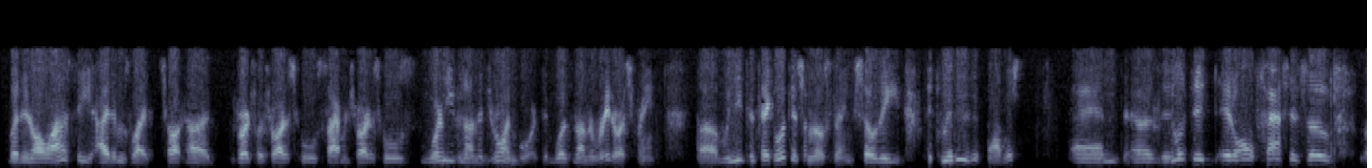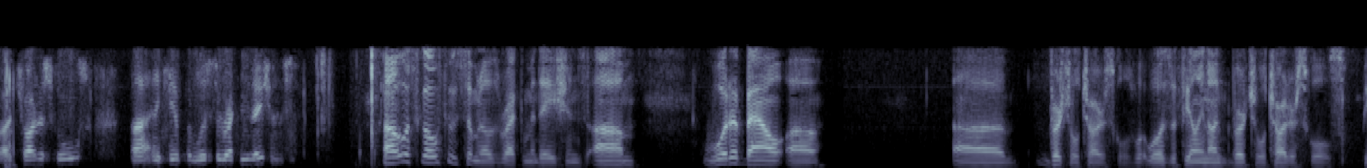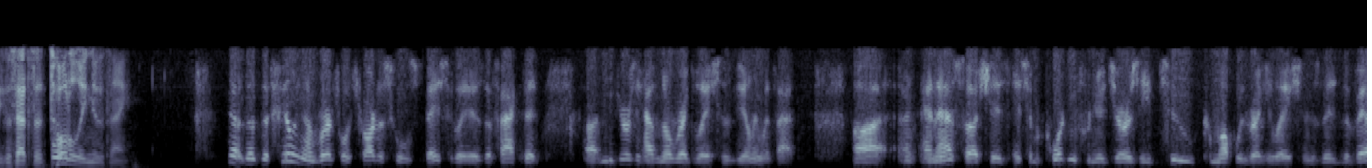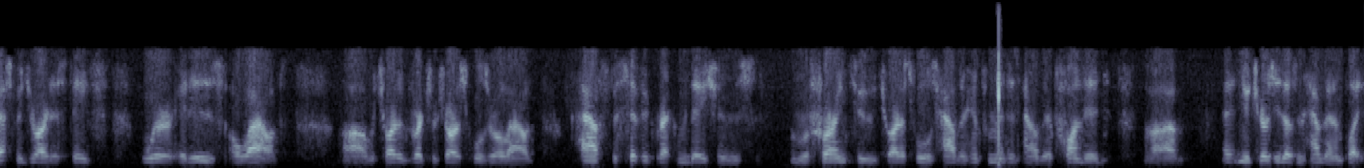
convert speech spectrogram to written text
But in all honesty, items like char- uh, virtual charter schools, cyber charter schools weren't even on the drawing board. It wasn't on the radar screen. Uh, we need to take a look at some of those things. So the, the committee was established, and uh, they looked at, at all facets of uh, charter schools uh, and came up with a list of recommendations. Uh, let's go through some of those recommendations. Um, what about uh, uh, virtual charter schools? What, what, was the feeling on virtual charter schools? Because that's a totally new thing. Yeah, the, the feeling on virtual charter schools basically is the fact that uh, New Jersey has no regulations dealing with that. Uh, and, and, as such, it, it's important for New Jersey to come up with regulations. The, the vast majority of states where it is allowed uh, which charter virtual charter schools are allowed, have specific recommendations referring to charter schools, how they're implemented, how they're funded. Uh, New Jersey doesn't have that in place.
